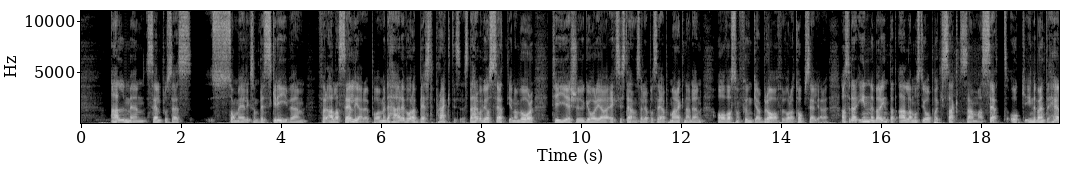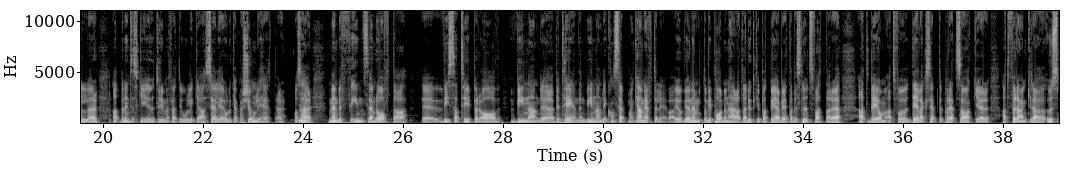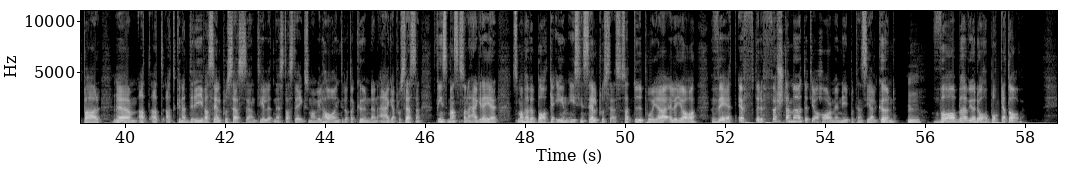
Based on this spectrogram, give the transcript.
allmän säljprocess som är liksom beskriven för alla säljare på, men det här är våra best practices. Det här är vad vi har sett genom vår 10-20-åriga existens, eller jag på att säga, på marknaden av vad som funkar bra för våra toppsäljare. Alltså det här innebär inte att alla måste jobba på exakt samma sätt och innebär inte heller att man inte ska ge utrymme för att olika säljare olika personligheter och så här. Mm. Men det finns ändå ofta eh, vissa typer av vinnande beteenden, vinnande koncept man kan efterleva. Jag- Vi har nämnt dem i podden här att vara duktig på att bearbeta beslutsfattare, att be om att få delaccepter på rätt saker, att förankra USPar, Mm. ehm, att, att, att kunna driva säljprocessen till ett nästa steg som man vill ha och inte låta kunden äga processen. Det finns massa sådana här grejer som man behöver baka in i sin säljprocess så att du Puja eller jag vet efter det första mötet jag har med en ny potentiell kund Mm vad behöver jag då ha bockat av?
